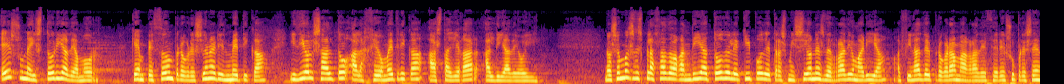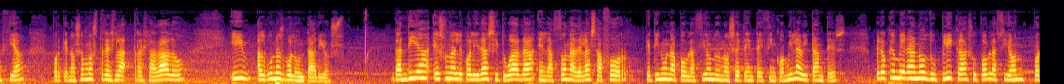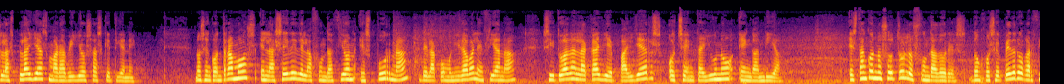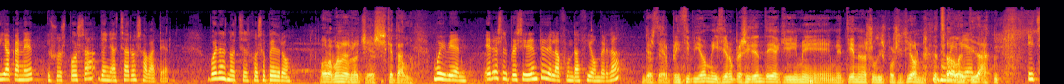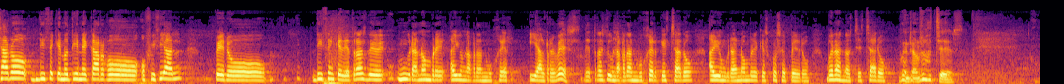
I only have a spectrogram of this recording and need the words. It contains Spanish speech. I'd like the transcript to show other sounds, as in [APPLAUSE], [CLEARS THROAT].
Es una historia de amor que empezó en progresión aritmética y dio el salto a la geométrica hasta llegar al día de hoy. Nos hemos desplazado a Gandía todo el equipo de transmisiones de Radio María. Al final del programa agradeceré su presencia porque nos hemos trasladado y algunos voluntarios. Gandía es una localidad situada en la zona de la Safor, que tiene una población de unos 75.000 habitantes, pero que en verano duplica su población por las playas maravillosas que tiene. Nos encontramos en la sede de la Fundación Espurna de la Comunidad Valenciana, situada en la calle Pallers 81 en Gandía. Están con nosotros los fundadores, don José Pedro García Canet y su esposa, doña Charo Sabater. Buenas noches, José Pedro. Hola, buenas noches. ¿Qué tal? Muy bien. Eres el presidente de la fundación, ¿verdad? Desde el principio me hicieron presidente y aquí me, tienen a su disposición [LAUGHS] toda la entidad. Y Charo dice que no tiene cargo oficial, pero dicen que detrás de un gran hombre hay una gran mujer y al revés, detrás de una gran mujer que es Charo hay un gran hombre que es José Pedro. Buenas noches, Charo. Buenas noches.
